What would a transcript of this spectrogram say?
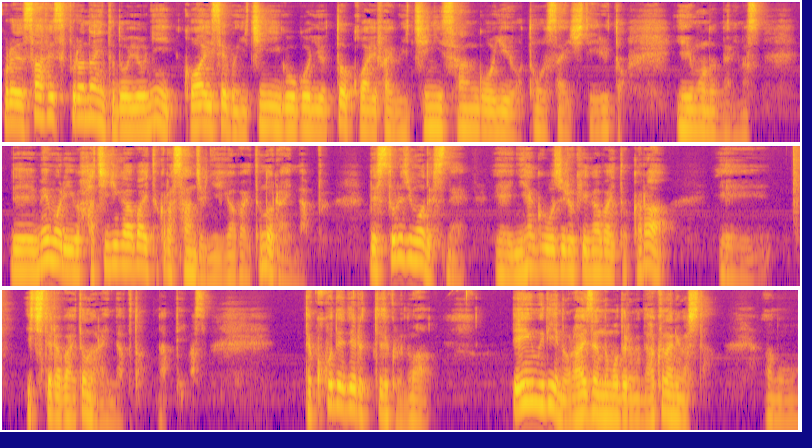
これ Surface Pro 9と同様に Core i7-1255U と Core i5-1235U を搭載しているというものになります。で、メモリーは 8GB から 32GB のラインナップ。で、ストレージもですね、256GB から 1TB のラインナップとなっています。で、ここで出る、出てくるのは AMD のライゼンのモデルがなくなりました。あの、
